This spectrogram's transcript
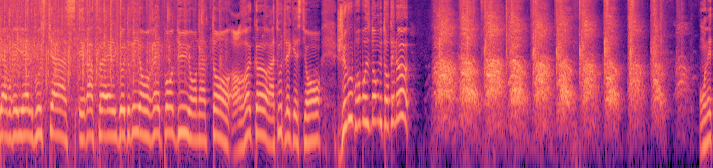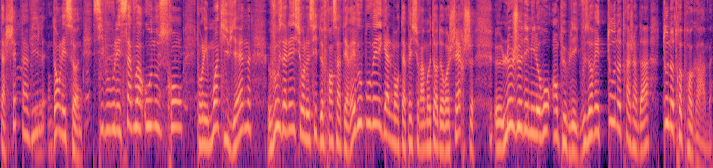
Gabriel Bouscas et Raphaël Gaudry ont répondu en un temps record à toutes les questions. Je vous propose donc de tenter le... On est à Cheptainville, dans l'Essonne. Si vous voulez savoir où nous serons pour les mois qui viennent, vous allez sur le site de France Inter. Et vous pouvez également taper sur un moteur de recherche euh, le jeu des 1000 euros en public. Vous aurez tout notre agenda, tout notre programme.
